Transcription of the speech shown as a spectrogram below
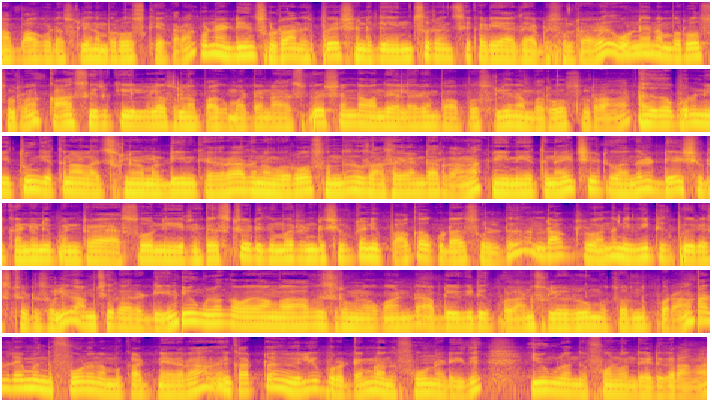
நான் பார்க்க சொல்லி நம்ம ரோஸ் கேட்குறான் உடனே டீன் சொல்கிறான் அந்த பேஷண்ட்டுக்கு இன்சூரன்ஸே கிடையாது அப்படி சொல்கிறாரு உடனே நம்ம ரோஸ் சொல்கிறோம் காசு இருக்குது இல்லைலாம் சொல்லலாம் பார்க்க மாட்டேன். நான் பேஷண்ட்டாக வந்து எல்லாரையும் பார்ப்போம் சொல்லி நம்ம ரோஸ் சொல்கிறாங்க அதுக்கப்புறம் நீ தூங்கி எத்தனை நாள் ஆச்சு? சொல்லி நம்ம டீன் கேட்குறா அது நம்ம ரோஸ் வந்து சைலண்டாக இருக்காங்க. நீ நேற்று நைட் ஷிஃப்ட் வந்துட்டு டே ஷிஃப்ட் கண்டினியூ பண்ணுற ஸோ நீ ரெஸ்ட் எடுக்கிற மாதிரி ரெண்டு ஷிஃப்ட்டை நீ பார்க்கக்கூடாது சொல்லிட்டு டாக்டர் வந்து நீ வீட்டுக்கு போய் ரெஸ்ட் எடுத்து சொல்லி அனுப்பிச்சிடுறாரு டீன். இவங்களும் அவங்க ஆஃபீஸ் ரூமில் உட்காந்து அப்படியே வீட்டுக்கு போகலான்னு சொல்லி ரூமை திறந்து போகிறாங்க அந்த டைமில் இந்த ஃபோனை நம்ம காட்டினேங்கிறான் கரெக்டாக வெளியே போகிற டைமில் அந்த ஃபோன் அடையுது இவங்களும் அந்த ஃபோன் வந்து எடுக்கிறாங்க.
